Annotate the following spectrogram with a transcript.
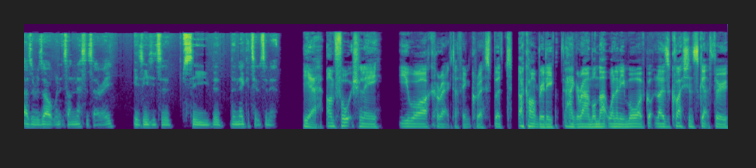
As a result, when it's unnecessary, it's easy to see the, the negatives in it. Yeah, unfortunately, You are correct, I think, Chris, but I can't really hang around on that one anymore. I've got loads of questions to get through.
